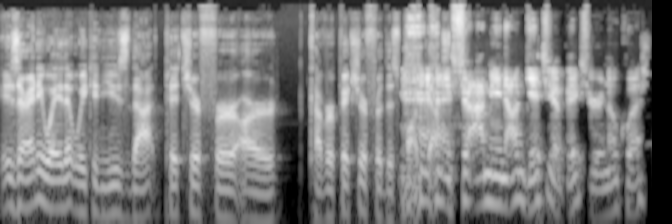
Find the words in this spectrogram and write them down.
is there any way that we can use that picture for our cover picture for this podcast? sure. I mean, I'll get you a picture, no question.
